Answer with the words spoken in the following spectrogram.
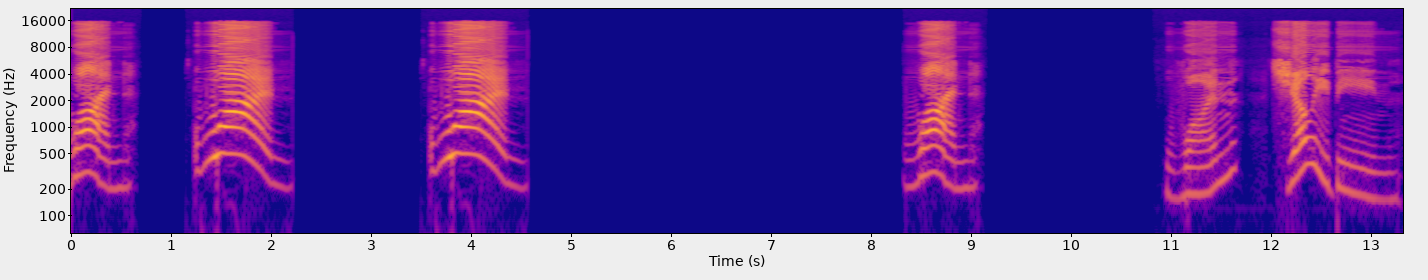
One. One. One. One. One jelly bean.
